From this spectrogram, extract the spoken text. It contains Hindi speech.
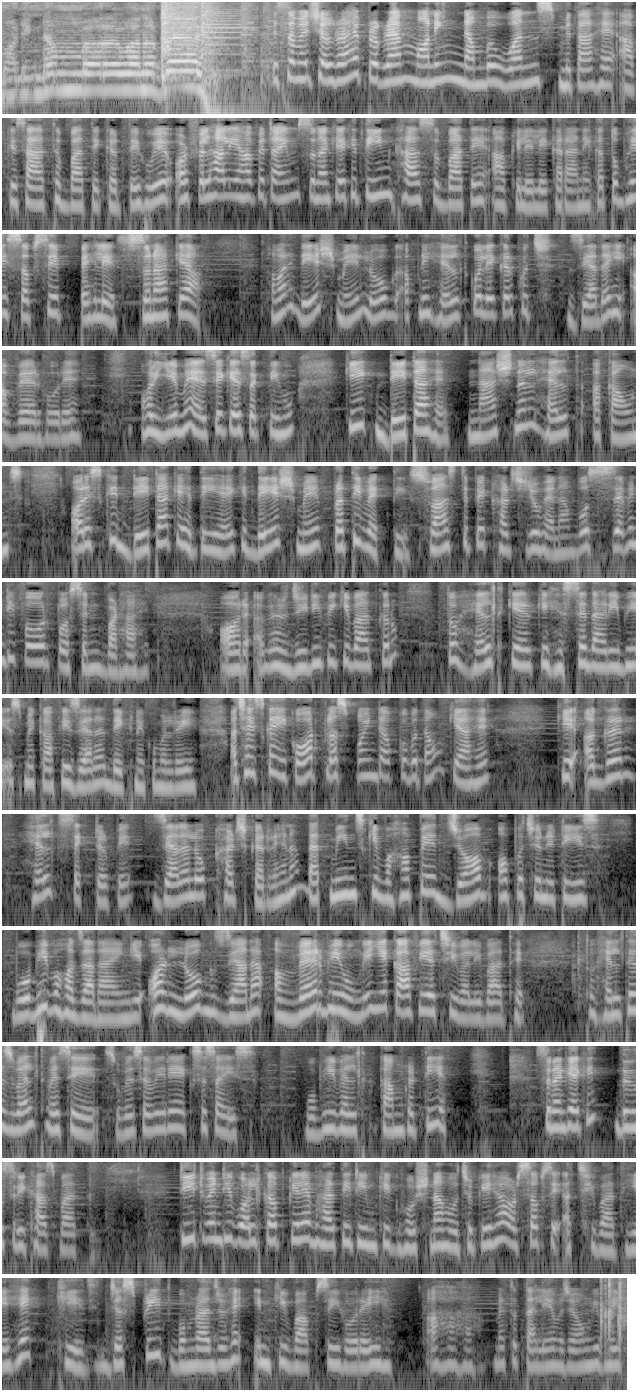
मॉर्निंग नंबर वन पे। इस समय चल रहा है programme morning number one Smita है आपके साथ बातें करते हुए। और फ़िलहाल यहाँ पे टाइम सुना क्या कि तीन खास बातें आपके लिए लेकर आने का। तो भाई सबसे पहले सुना क्या? हमारे देश में लोग अपनी हेल्थ को लेकर कुछ ज़्यादा ही अवेयर हो रहे हैं। और ये मैं ऐसे कह सकती हूँ कि एक डेटा है नेशनल हेल्थ अकाउंट्स और इसकी डेटा कहती है कि देश में प्रति व्यक्ति स्वास्थ्य पे खर्च जो है ना, वो 74 परसेंट बढ़ा है। और अगर जीडीपी की बात करूँ तो हेल्थ केयर की हिस्सेदारी भी इसमें काफ़ी ज़्यादा देखने को मिल रही है। अच्छा इसका एक और प्लस पॉइंट आपको बताऊँ क्या है? कि अगर हेल्थ सेक्टर पे ज़्यादा लोग खर्च कर रहे हैं ना दैट मीन्स कि वहाँ पे जॉब अपॉर्चुनिटीज़ वो भी बहुत ज़्यादा आएँगी और लोग ज़्यादा अवेयर भी होंगे, ये काफ़ी अच्छी वाली बात है। तो हेल्थ इज़ वेल्थ वैसे सुबह सवेरे एक्सरसाइज वो भी वेल्थ का काम करती है। सुना क्या कि दूसरी खास बात टी ट्वेंटी वर्ल्ड कप के लिए भारतीय टीम की घोषणा हो चुकी है और सबसे अच्छी बात यह है कि जसप्रीत बुमराह जो है, इनकी वापसी हो रही है। आहा, मैं तो तालियाँ बजाऊँगी भाई।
